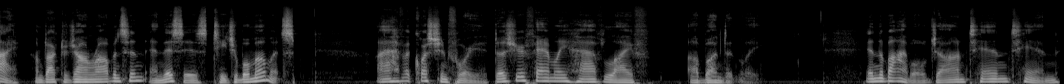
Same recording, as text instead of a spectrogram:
Hi, I'm Dr. John Robinson, and this is Teachable Moments. I have a question for you. Does your family have life abundantly? In the Bible, John 10:10, 10, 10,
